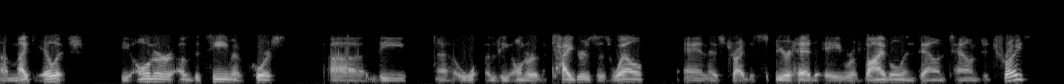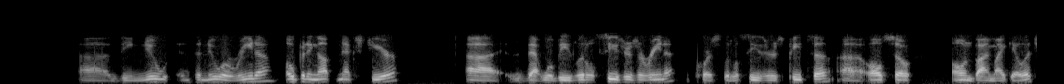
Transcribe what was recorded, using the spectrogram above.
uh, Mike Ilitch, the owner of the team, and of course uh, the uh, the owner of the Tigers as well, and has tried to spearhead a revival in downtown Detroit. Uh, the new the new arena opening up next year uh, that will be Little Caesars Arena, of course, Little Caesars Pizza, uh, also owned by Mike Ilitch,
